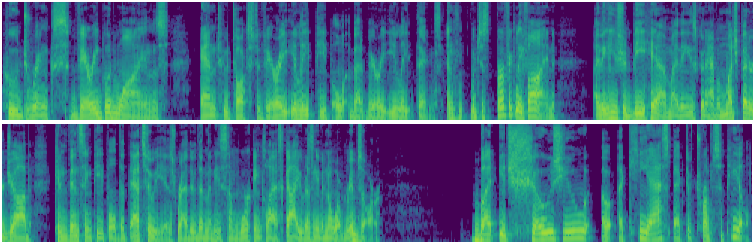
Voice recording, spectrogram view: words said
who drinks very good wines, and who talks to very elite people about very elite things, and which is perfectly fine. I think he should be him. I think he's going to have a much better job convincing people that that's who he is rather than that he's some working class guy who doesn't even know what ribs are. But it shows you a, a key aspect of Trump's appeal,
